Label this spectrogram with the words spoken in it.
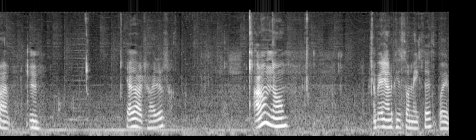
But, mm, yeah, I gotta try this. I don't know if any other pizza makes this, but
